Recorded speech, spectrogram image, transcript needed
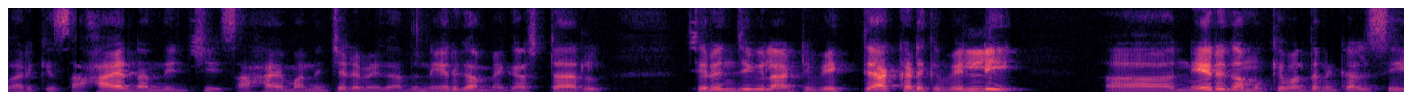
వారికి సహాయాన్ని అందించి సహాయం అందించడమే కాదు నేరుగా మెగాస్టార్ చిరంజీవి లాంటి వ్యక్తి అక్కడికి వెళ్ళి నేరుగా ముఖ్యమంత్రిని కలిసి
